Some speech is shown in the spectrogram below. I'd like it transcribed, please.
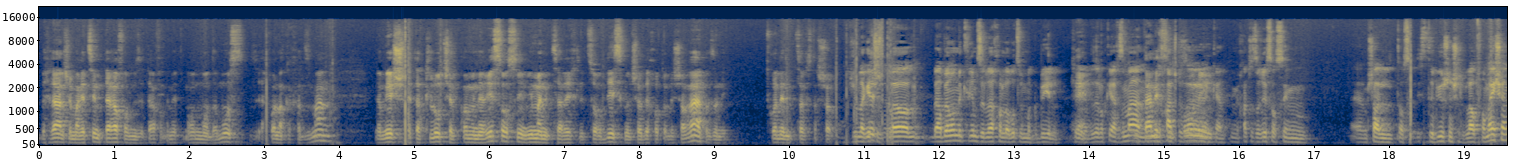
בכלל, כשמריצים טרפורם, זה טרפורם באמת מאוד מאוד עמוס, זה יכול לקחת זמן. גם יש את התלות של כל מיני ריסורסים, אם אני צריך ליצור דיסק ולשדך אותו לשרת, אז אני קודם צריך את השעות. חשוב להגיד שבהרבה מאוד מקרים זה לא יכול לרוץ במקביל. כן. וזה לוקח זמן, במיוחד שזה-. כן, במיוחד שזה ריסורסים, למשל אתה עושה distribution של Cloud Formation,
